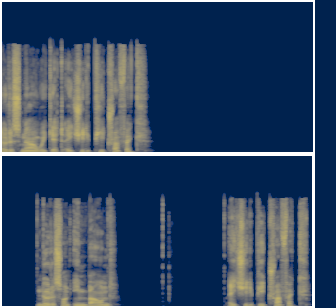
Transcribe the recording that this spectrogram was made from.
Notice now we get HTTP traffic. Notice on inbound, HTTP traffic,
